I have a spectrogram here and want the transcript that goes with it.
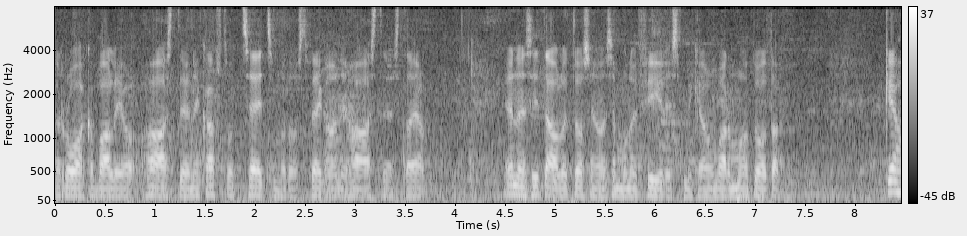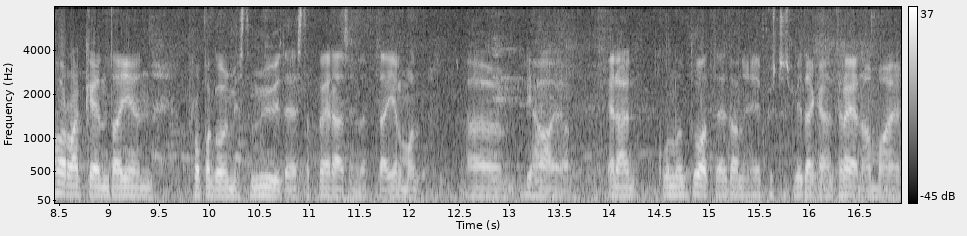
ruokavaliohaasteeni 2017 vegaanihaasteesta ja ennen sitä oli tosiaan semmoinen fiilis, mikä on varmaan tuolta kehorakentajien propagoimista myyteistä peräisin, että ilman öö, lihaa ja eläinkunnon tuotteita niin ei pystyisi mitenkään treenaamaan. Ja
